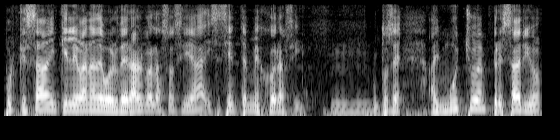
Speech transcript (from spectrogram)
porque saben que le van a devolver algo a la sociedad y se sienten mejor así. Entonces, hay muchos empresarios,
